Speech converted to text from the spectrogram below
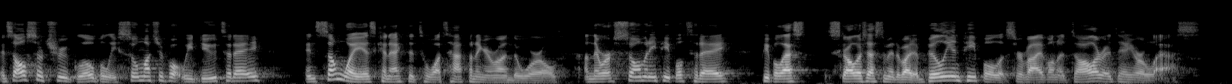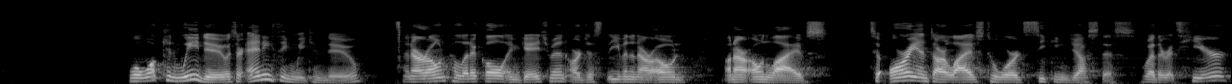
It's also true globally. So much of what we do today, in some way, is connected to what's happening around the world. And there are so many people today, people est- scholars estimate about a billion people that survive on a dollar a day or less. Well, what can we do? Is there anything we can do in our own political engagement or just even in our own on our own lives to orient our lives towards seeking justice, whether it's here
